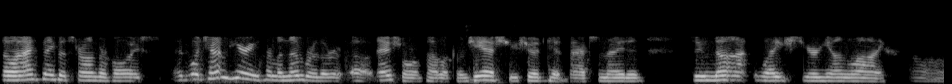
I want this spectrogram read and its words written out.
So I think a stronger voice, which I'm hearing from a number of the uh, national Republicans, yes, you should get vaccinated. Do not waste your young life. Uh,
